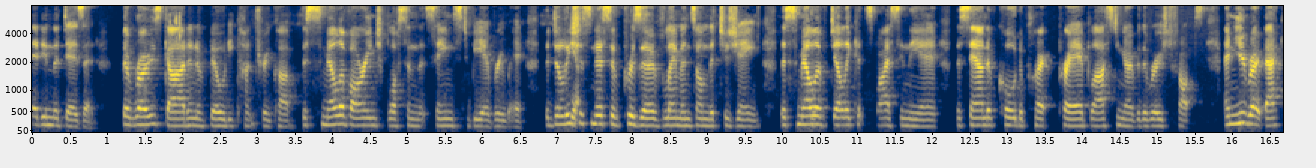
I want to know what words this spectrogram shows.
in the desert, the rose garden of Beldi Country Club, the smell of orange blossom that seems to be everywhere, the deliciousness of preserved lemons on the tagine, the smell of delicate spice in the air, the sound of call to pr- prayer blasting over the rooftops. And you wrote back,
